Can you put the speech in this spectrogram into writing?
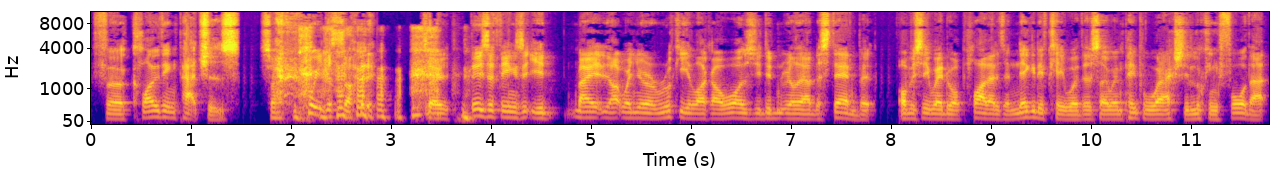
for clothing patches. So we decided. so these are things that you may like when you're a rookie, like I was, you didn't really understand. But obviously, we had to apply that as a negative keyword. So when people were actually looking for that,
